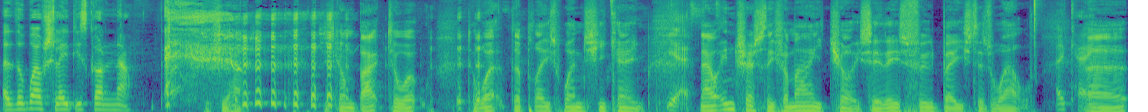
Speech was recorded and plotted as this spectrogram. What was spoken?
the Welsh lady's gone now. She has. She's gone back to what, to what, the place when she came. Yes. Now, interestingly, for my choice, it is food based as well. Okay. Uh,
